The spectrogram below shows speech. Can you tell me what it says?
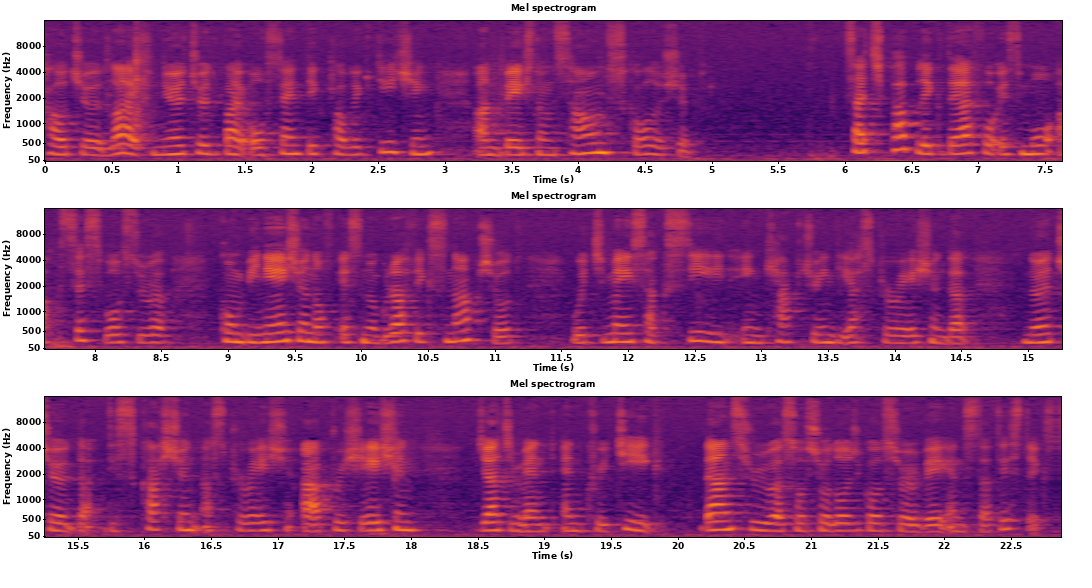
cultural life nurtured by authentic public teaching and based on sound scholarship. Such public, therefore, is more accessible through a combination of ethnographic snapshots which may succeed in capturing the aspiration that nurtured that discussion, aspiration, appreciation, judgment, and critique than through a sociological survey and statistics.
